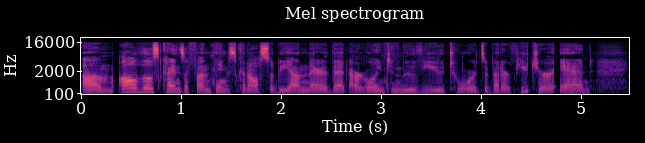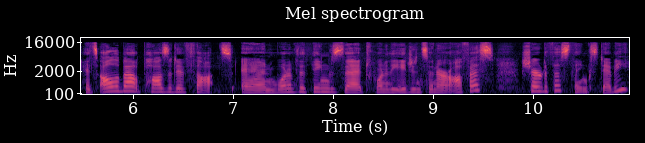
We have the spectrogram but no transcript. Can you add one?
Um, all of those kinds of fun things can also be on there that are going to move you towards a better future. And it's all about positive thoughts. And one of the things that one of the agents in our office shared with us, thanks Debbie,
